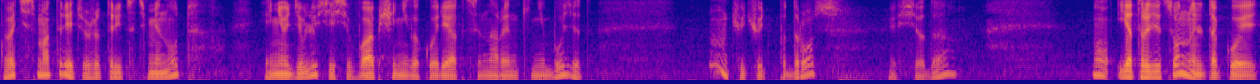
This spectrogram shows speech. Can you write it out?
Давайте смотреть, уже 30 минут. Я не удивлюсь, если вообще никакой реакции на рынке не будет. Ну, чуть-чуть подрос, и все, да? Ну, я традиционный такой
